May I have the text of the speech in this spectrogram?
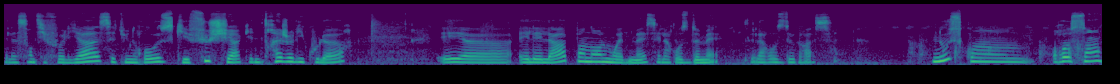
Et la centifolia, c'est une rose qui est fuchsia, qui est une très jolie couleur. Et euh, elle est là pendant le mois de mai, c'est la rose de mai, c'est la rose de grâce. Nous, ce qu'on ressent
